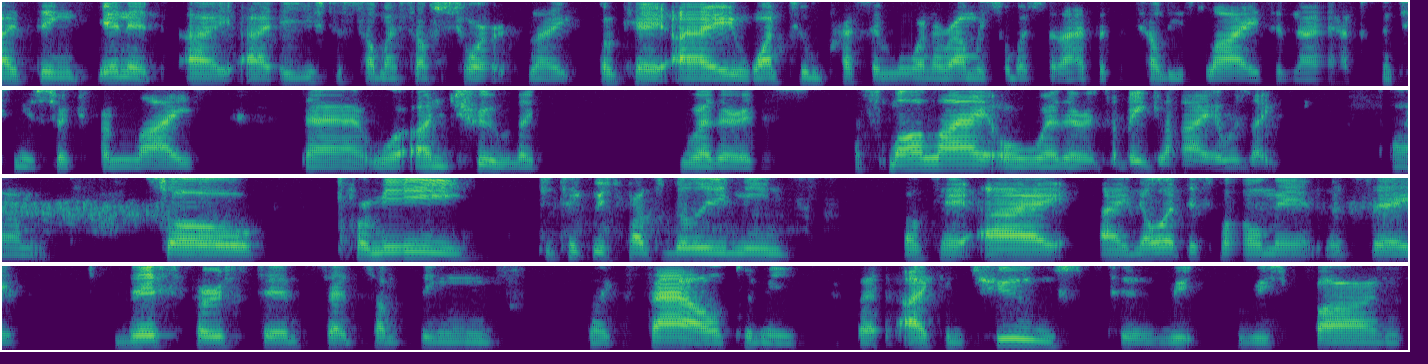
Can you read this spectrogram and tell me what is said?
I think in it, I, I used to sell myself short. Like, okay, I want to impress everyone around me so much that I have to tell these lies and I have to continue to search for lies that were untrue. Like, whether it's a small lie or whether it's a big lie, it was like, um, so for me to take responsibility means, okay, I, I know at this moment, let's say this person said something like foul to me, but I can choose to re- respond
